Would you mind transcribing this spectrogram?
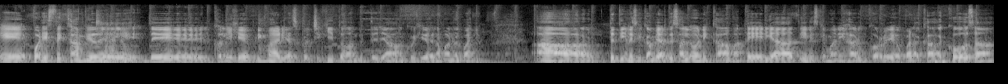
Eh, por este cambio de, del colegio de primaria súper chiquito donde te llevaban cogido de la mano al baño. a te tienes que cambiar de salón en cada materia, tienes que manejar un correo para cada cosa.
